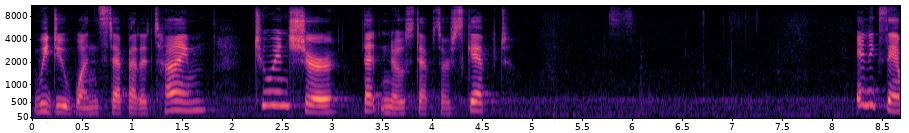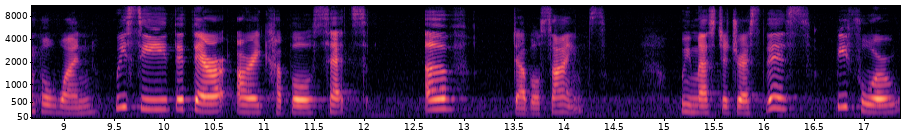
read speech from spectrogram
We do one step at a time to ensure that no steps are skipped. In example 1, we see that there are a couple sets of double signs. We must address this before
